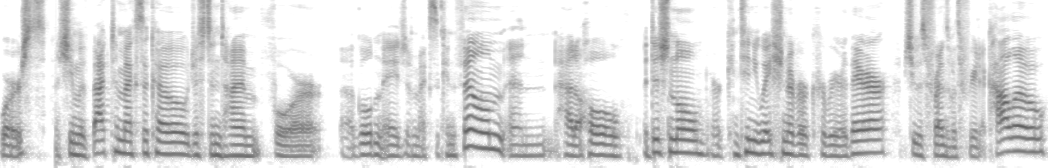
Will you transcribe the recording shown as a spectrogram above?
worse, she moved back to Mexico just in time for a golden age of Mexican film and had a whole additional or continuation of her career there. She was friends with Frida Kahlo.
